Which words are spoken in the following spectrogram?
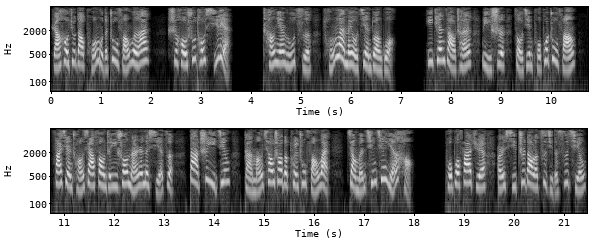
然后就到婆母的住房问安，事后梳头洗脸，常年如此，从来没有间断过。一天早晨，李氏走进婆婆住房，发现床下放着一双男人的鞋子。大吃一惊，赶忙悄悄的退出房外，将门轻轻掩好。婆婆发觉儿媳知道了自己的私情，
